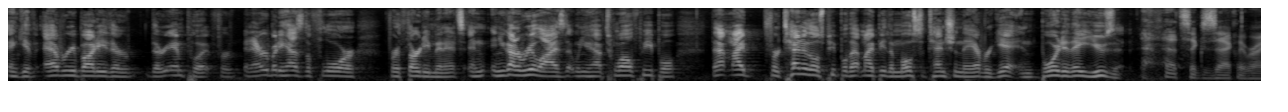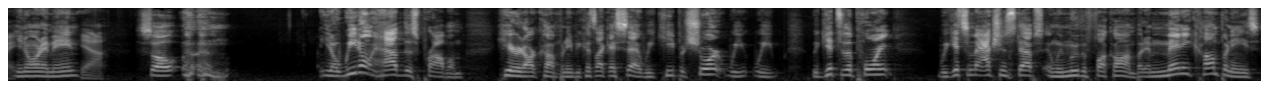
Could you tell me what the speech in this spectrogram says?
and give everybody their their input for and everybody has the floor for 30 minutes. And and you got to realize that when you have 12 people, that might for 10 of those people, that might be the most attention they ever get. And boy, do they use it. that's exactly right You know what I mean? yeah So, you know, we don't have this problem here at our company because, like I said, we keep it short. We we we get to the point, we get some action steps, and we move the fuck on. But in many companies,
